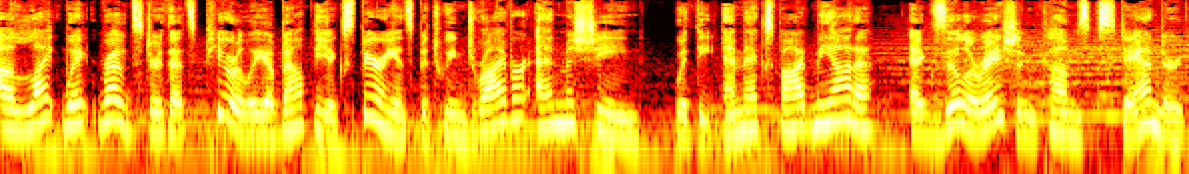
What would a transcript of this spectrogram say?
A lightweight roadster that's purely about the experience between driver and machine. With the MX5 Miata, exhilaration comes standard.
